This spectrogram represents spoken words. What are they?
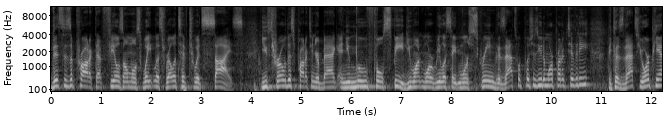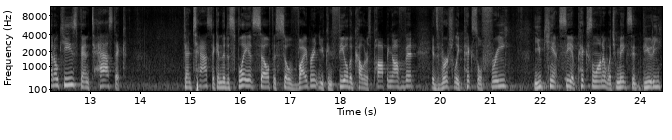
This is a product that feels almost weightless relative to its size. You throw this product in your bag and you move full speed. You want more real estate, more screen, because that's what pushes you to more productivity, because that's your piano keys. Fantastic. Fantastic. And the display itself is so vibrant, you can feel the colors popping off of it. It's virtually pixel free. You can't see a pixel on it, which makes it beauty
